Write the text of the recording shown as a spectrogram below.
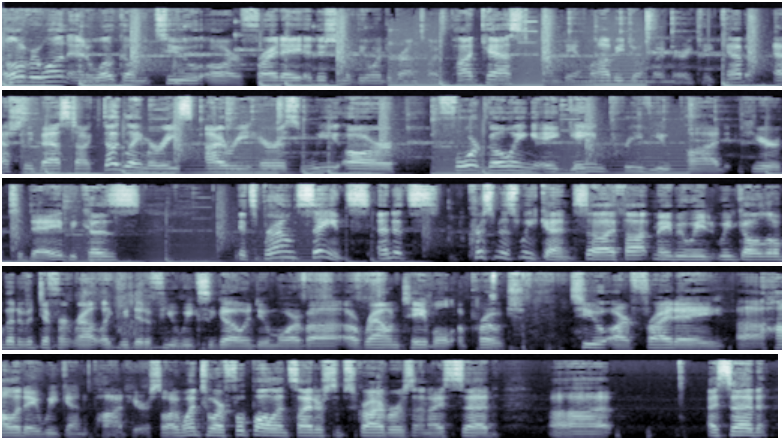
Hello, everyone, and welcome to our Friday edition of the Orange and Brown Talk podcast. I'm Dan Labbe, joined by Mary Kay Cabot, Ashley Bastock, Doug Lesmerises, Irie Harris. We are foregoing a game preview pod here today because it's Brown Saints and it's Christmas weekend. So I thought maybe we'd, we'd go a little bit of a different route like we did a few weeks ago and do more of a, a roundtable approach to our Friday uh, holiday weekend pod here. So I went to our Football Insider subscribers and I said, uh, I said,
